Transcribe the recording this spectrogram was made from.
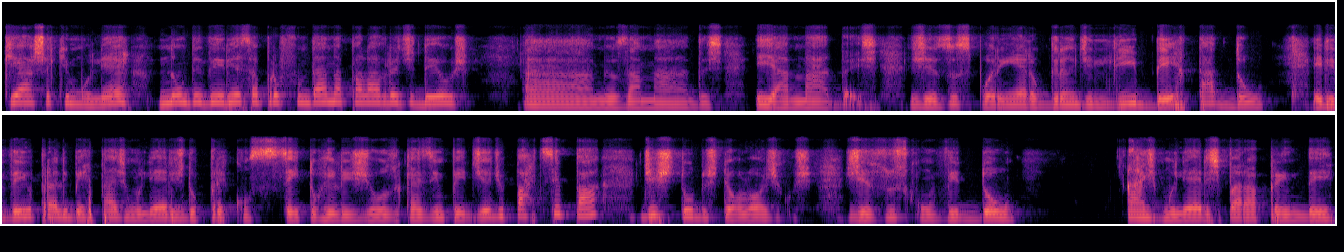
que acha que mulher não deveria se aprofundar na palavra de Deus. Ah, meus amados e amadas, Jesus, porém, era o grande libertador. Ele veio para libertar as mulheres do preconceito religioso que as impedia de participar de estudos teológicos. Jesus convidou as mulheres para aprender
